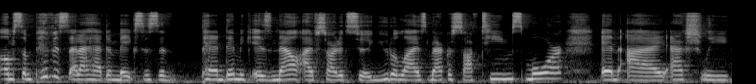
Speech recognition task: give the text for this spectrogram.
Um, some pivots that I had to make since the pandemic is now I've started to utilize Microsoft Teams more and I actually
